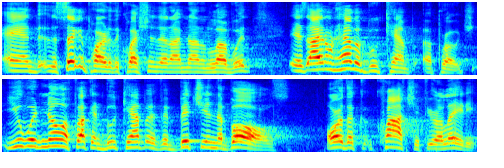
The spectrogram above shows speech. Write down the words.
And the second part of the question that I'm not in love with is I don't have a boot camp approach. You would know a fucking boot camp if it bit you in the balls or the crotch if you're a lady.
